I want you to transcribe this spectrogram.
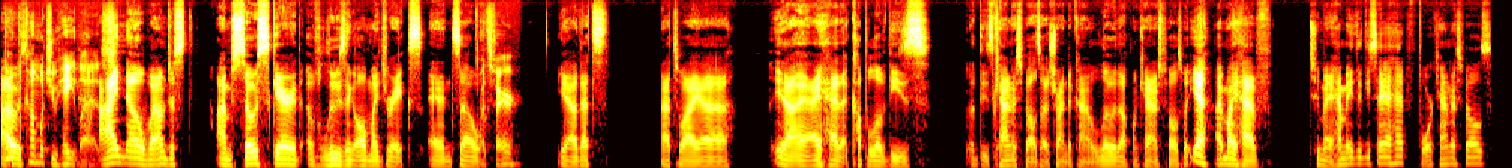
I Don't was become what you hate, Lazz. I know, but I'm just I'm so scared of losing all my drakes, and so That's fair. You know that's that's why uh you know I, I had a couple of these of these counter spells. I was trying to kind of load up on counter spells, but yeah, I might have too many. How many did you say I had? Four counter spells.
